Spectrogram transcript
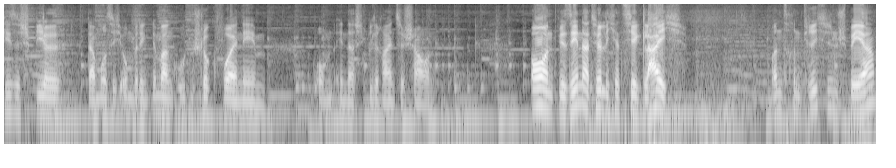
dieses Spiel, da muss ich unbedingt immer einen guten Schluck vorher nehmen, um in das Spiel reinzuschauen. Und wir sehen natürlich jetzt hier gleich unseren griechischen Speer,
